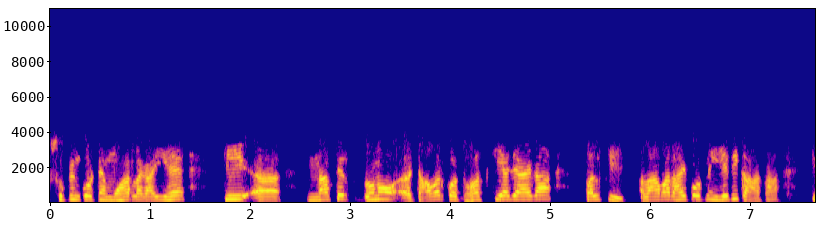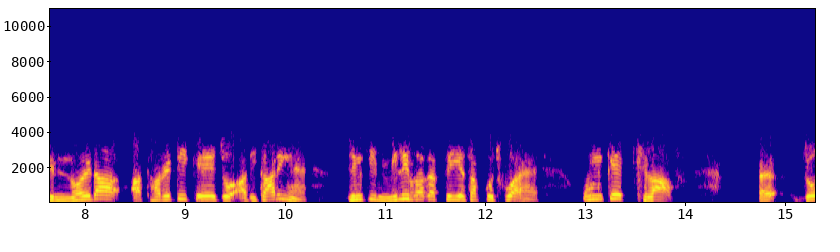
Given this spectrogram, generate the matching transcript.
सुप्रीम कोर्ट ने मुहर लगाई है कि न सिर्फ़ दोनों टावर को ध्वस्त किया जाएगा, बल्कि अलाहाबाद हाई कोर्ट ने यह भी कहा था कि नोएडा अथॉरिटी के जो अधिकारी हैं, जिनकी मिली भगत से ये सब कुछ हुआ है, उनके खिलाफ जो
